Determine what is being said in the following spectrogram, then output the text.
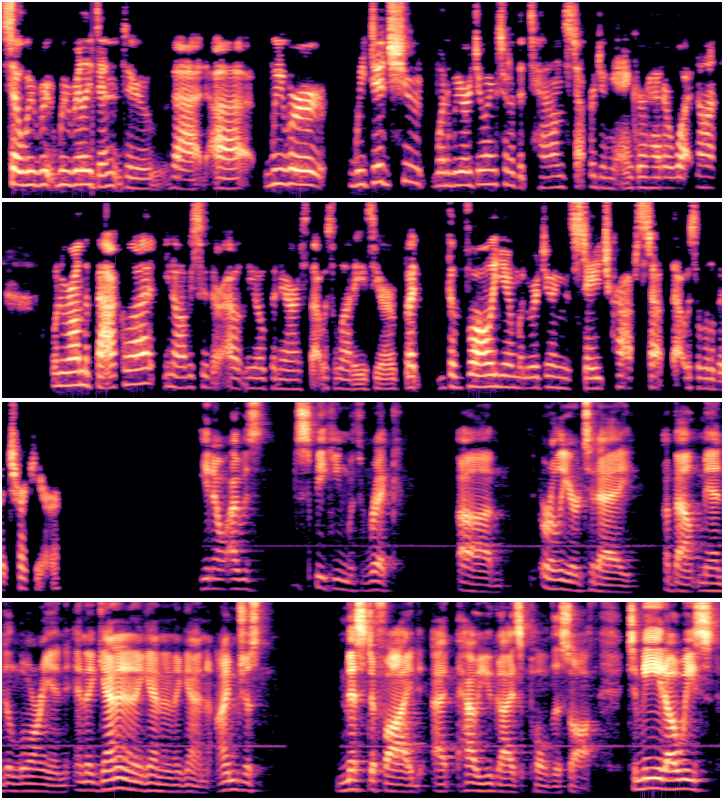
so we re- we really didn't do that. Uh, we were we did shoot when we were doing sort of the town stuff or doing Anchorhead or whatnot when we were on the back lot, you know, obviously they're out in the open air, so that was a lot easier. But the volume when we are doing the stagecraft stuff, that was a little bit trickier. You know, I was speaking with Rick uh, earlier today about Mandalorian, and again and again and again, I'm just mystified at how you guys pull this off. To me, it always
